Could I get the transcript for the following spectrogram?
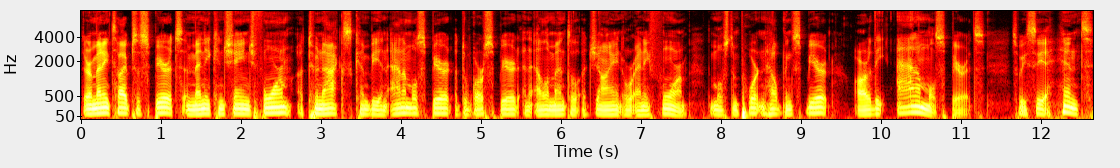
There are many types of spirits, and many can change form. A tunax can be an animal spirit, a dwarf spirit, an elemental, a giant, or any form. The most important helping spirit are the animal spirits. So we see a hint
